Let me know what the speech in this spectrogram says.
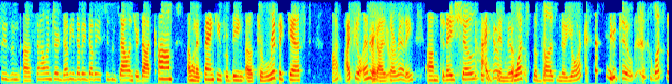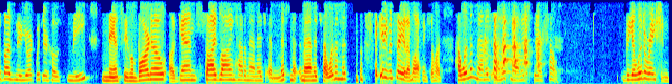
Susan uh, Salenger, www.susansalenger.com. I want to thank you for being a terrific guest. I, I feel energized already. Um, today's shows this has been too. What's the Buzz New York. you too. What's the Buzz New York with your host, me, Nancy Lombardo. Again, sideline, how to manage and mismanage, how women mis- I can't even say it. I'm laughing so hard. How women manage and mismanage their health. The alliteration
